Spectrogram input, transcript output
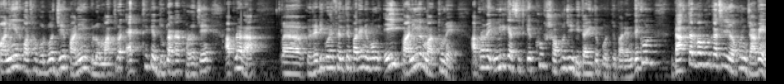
পানীয়ের কথা বলব। যে পানীয়গুলো মাত্র এক থেকে দু টাকা খরচে আপনারা রেডি করে ফেলতে পারেন এবং এই পানীয়ের মাধ্যমে আপনারা ইউরিক অ্যাসিডকে খুব সহজেই বিতাড়িত করতে পারেন। দেখুন, ডাক্তারবাবুর কাছে যখন যাবেন,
